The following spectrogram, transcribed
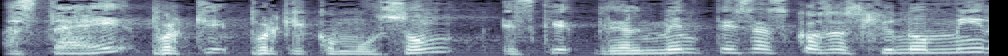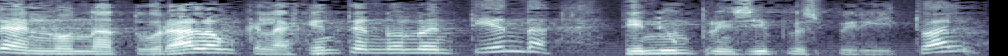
Hasta él, porque, porque como son, es que realmente esas cosas que uno mira en lo natural, aunque la gente no lo entienda, tiene un principio espiritual.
